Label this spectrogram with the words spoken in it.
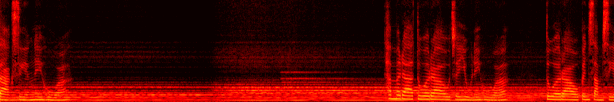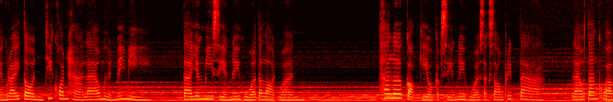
จากเสียงในหัว ธรรมดาตัวเราจะอยู่ในหัว ตัวเราเป็นสัมเสียงไร้ตนที่ค้นหาแล้วเหมือนไม่มี แต่ยังมีเสียงในหัวตลอดวัน ถ้าเลิกเกาะเกี่ยวกับเสียงในหัวสักสองพริบตา แล้วตั้งความ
